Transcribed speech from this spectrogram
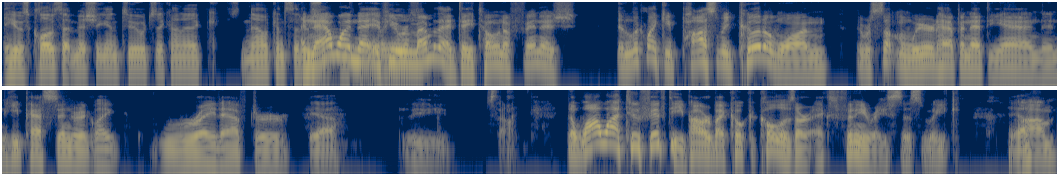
he was close at Michigan too, which they kind of now consider. And that one, that if you remember that Daytona finish, it looked like he possibly could have won. There was something weird happened at the end, and he passed Cindric like right after. Yeah. The so the Wawa 250 powered by Coca Cola is our Xfinity race this week. Yeah. Um,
